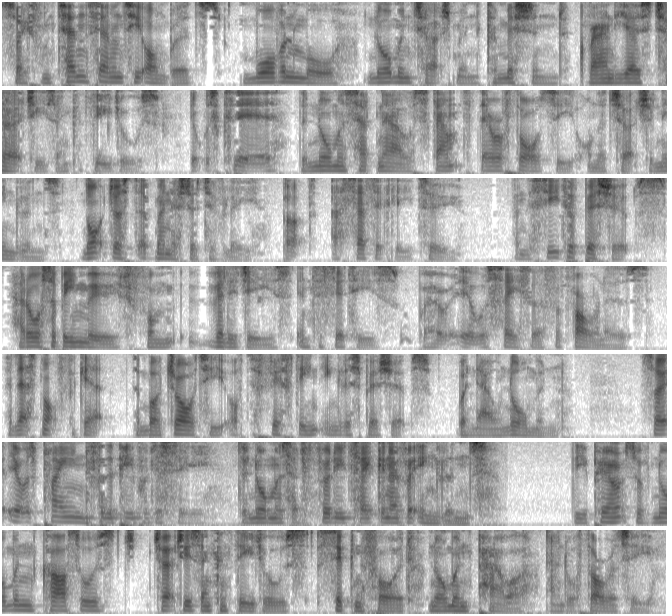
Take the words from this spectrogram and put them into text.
So from 1070 onwards, more and more Norman churchmen commissioned grandiose churches and cathedrals. It was clear the Normans had now stamped their authority on the church in England, not just administratively, but ascetically too. And the seat of bishops had also been moved from villages into cities where it was safer for foreigners. And let's not forget, the majority of the 15 English bishops were now Norman. So it was plain for the people to see the Normans had fully taken over England, the appearance of Norman castles, churches, and cathedrals signified Norman power and authority.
